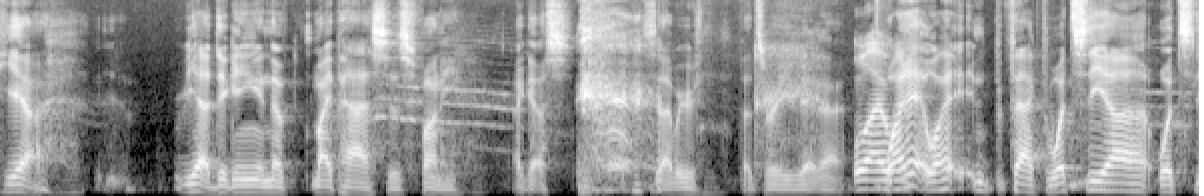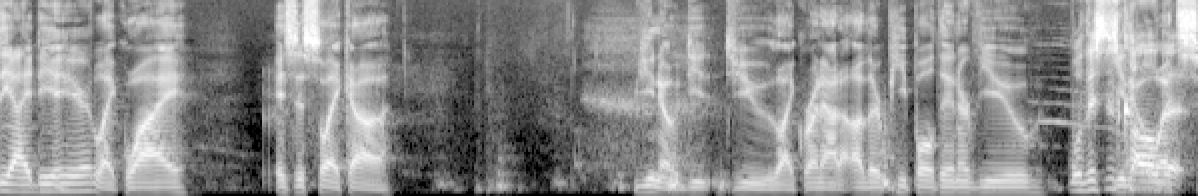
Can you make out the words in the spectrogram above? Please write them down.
Yeah. Yeah. Digging into my past is funny. I guess. so that we're. That's where you get at. Well, I why, why? In fact, what's the uh, what's the idea here? Like, why is this like a? You know, do, do you like run out of other people to interview? Well, this is You know, called. this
